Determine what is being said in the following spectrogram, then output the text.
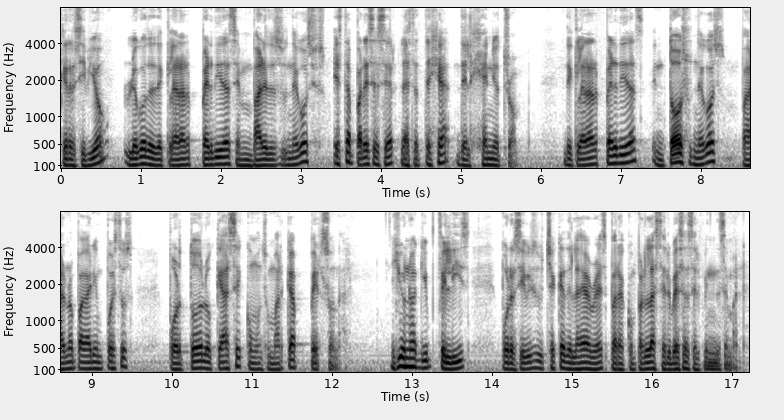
que recibió luego de declarar pérdidas en varios de sus negocios. Esta parece ser la estrategia del genio Trump. Declarar pérdidas en todos sus negocios para no pagar impuestos por todo lo que hace como en su marca personal. Y uno aquí feliz por recibir su cheque del IRS para comprar las cervezas el fin de semana.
